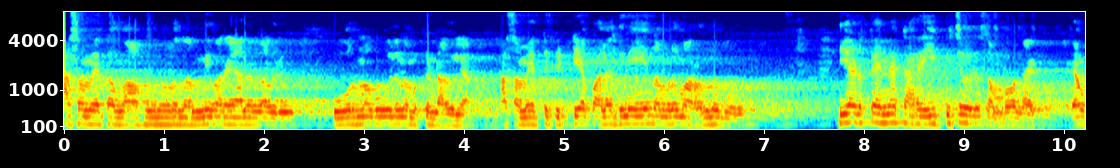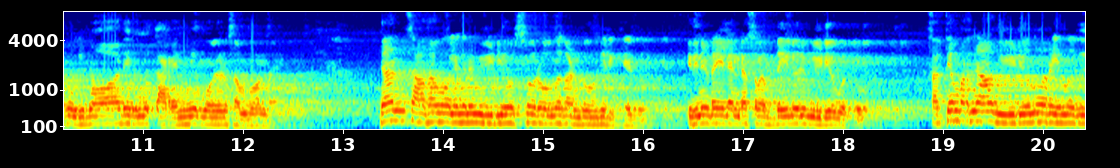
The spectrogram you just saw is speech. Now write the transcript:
ആ സമയത്ത് അള്ളാഹുവിനോട് നന്ദി പറയാനുള്ള ഒരു ഓർമ്മ പോലും നമുക്കുണ്ടാവില്ല. ആ സമയത്ത് കിട്ടിയ പലതിനെയും നമ്മൾ മറന്നു പോകും ഈ അടുത്ത് എന്നെ കരയിപ്പിച്ച ഒരു സംഭവം ഉണ്ടായിരുന്നു. ഞങ്ങൾക്ക് ഒരുപാട് ഇരുന്ന് കരഞ്ഞു പോയൊരു സംഭവം ഉണ്ടായിരുന്നു. ഞാൻ സാധാ പോലെ ഇങ്ങനെ വീഡിയോസ് ഓരോന്ന് കണ്ടുകൊണ്ടിരിക്കുകയായിരുന്നു ഇതിനിടയിൽ എന്റെ ശ്രദ്ധയിൽ ഒരു വീഡിയോ കിട്ടും സത്യം പറഞ്ഞാൽ ആ വീഡിയോ എന്ന് പറയുന്നത്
